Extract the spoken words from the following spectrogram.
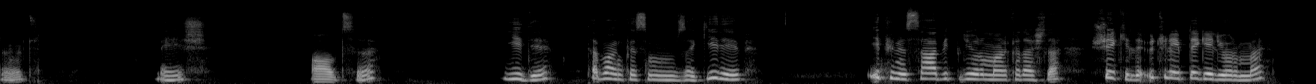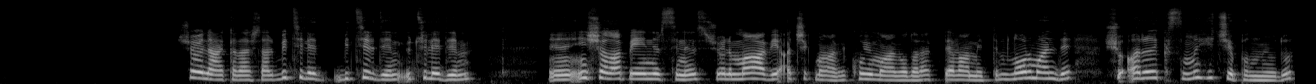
4 5 6 7 taban kısmımıza girip ipimi sabitliyorum arkadaşlar. Şu şekilde ütüleyip de geliyorum ben. Şöyle arkadaşlar bitile, bitirdim, ütüledim. Ee, inşallah beğenirsiniz. Şöyle mavi, açık mavi, koyu mavi olarak devam ettim. Normalde şu ara kısmı hiç yapılmıyordu.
